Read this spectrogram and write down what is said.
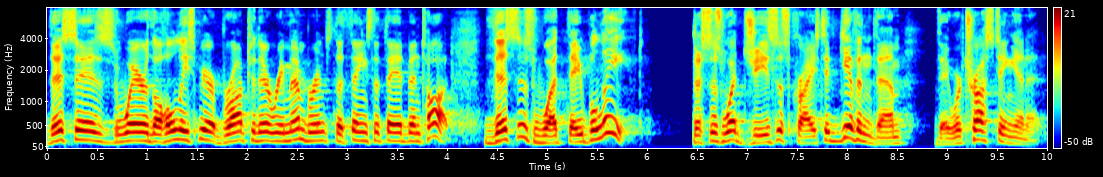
this is where the Holy Spirit brought to their remembrance the things that they had been taught. This is what they believed. This is what Jesus Christ had given them. They were trusting in it.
